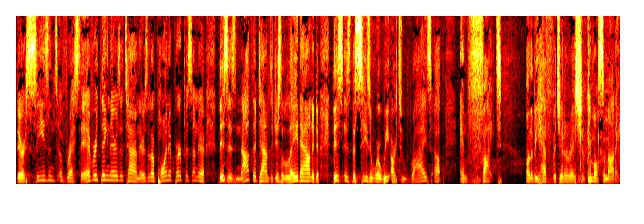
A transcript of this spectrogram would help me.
There are seasons of rest. Everything there's a time. There's an appointed purpose under. This is not the time to just lay down and do. This is the season where we are to rise up and fight on the behalf of a generation. Come on, somebody.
